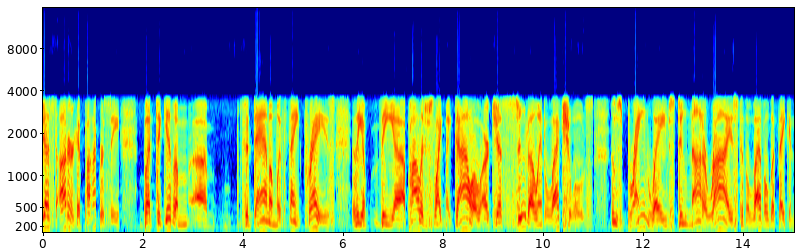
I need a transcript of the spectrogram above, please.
just utter hypocrisy, but to give them, um, to damn them with faint praise. The the uh, apologists like McDowell are just pseudo intellectuals whose brain waves do not arise to the level that they can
